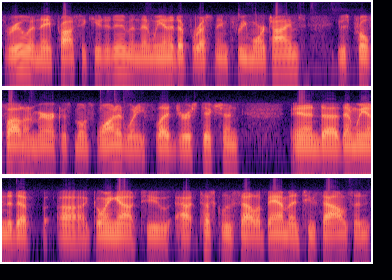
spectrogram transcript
through, and they prosecuted him, and then we ended up arresting him three more times. He was profiled on America's Most Wanted when he fled jurisdiction, and uh, then we ended up uh, going out to uh, Tuscaloosa, Alabama, in 2000,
